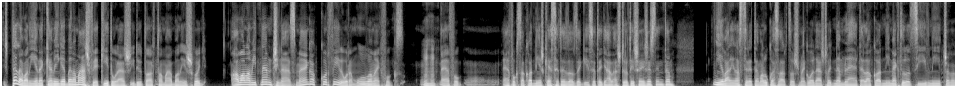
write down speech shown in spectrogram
És tele van ilyenekkel még ebben a másfél-két órás időtartamában is, hogy ha valamit nem csinálsz meg, akkor fél óra múlva meg fogsz, Uh-huh. el, fog, el fog szakadni, és kezdheted az egészet egy állástöltésre, és ezt szerintem nyilván én azt szeretem a lukaszarcos megoldást, hogy nem lehet elakadni, meg tudod szívni, csak, a,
